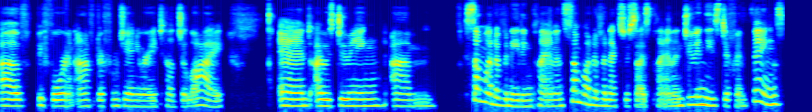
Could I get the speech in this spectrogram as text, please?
of before and after from January till July. And I was doing um, somewhat of an eating plan and somewhat of an exercise plan and doing these different things.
